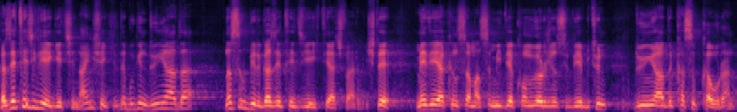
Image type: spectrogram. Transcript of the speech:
Gazeteciliğe geçin aynı şekilde bugün dünyada nasıl bir gazeteciye ihtiyaç var? İşte medya yakınsaması, media convergency diye bütün dünyada kasıp kavuran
